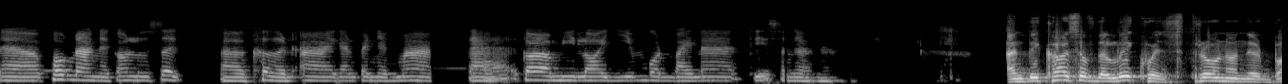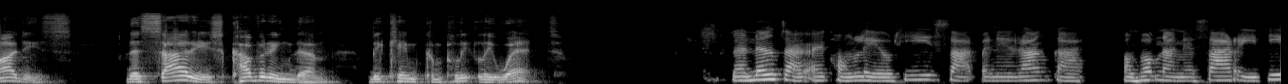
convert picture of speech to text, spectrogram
แล้วพวกนางเนี่ยก็รู้สึก เอ่อเขินอายกันเป็นอย่างมาก แต่ก็มีรอยยิ้มบนใบหน้าที่สง่างาม And because of the liquids thrown on their bodies, the saris covering them became completely wet. และเนื่องจากไอของเหลวที่สาดไปในร่างกายของพวกนางเนี่ยสารีที่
